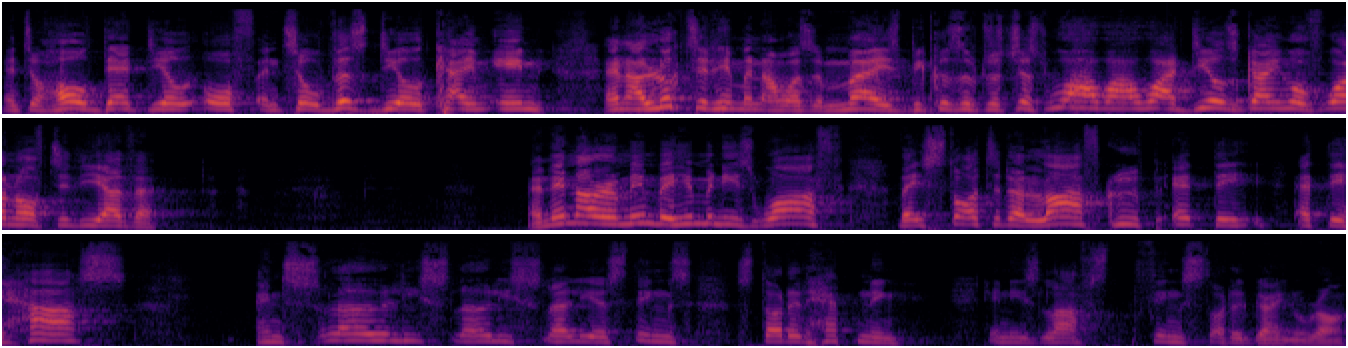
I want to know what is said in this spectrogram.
and to hold that deal off until this deal came in. And I looked at him and I was amazed because it was just wow, wow, wow, deals going off one after the other. And then I remember him and his wife, they started a life group at the, at their house. And slowly, slowly, slowly, as things started happening in his life, things started going wrong.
